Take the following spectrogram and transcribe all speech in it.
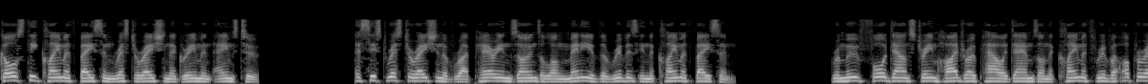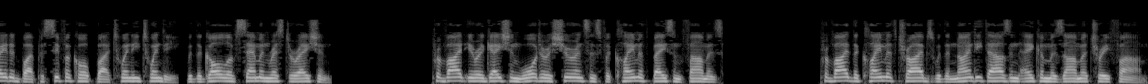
Golsthi-Klamath Basin Restoration Agreement aims to assist restoration of riparian zones along many of the rivers in the Klamath Basin, remove four downstream hydropower dams on the Klamath River operated by PacifiCorp by 2020, with the goal of salmon restoration, provide irrigation water assurances for Klamath Basin farmers, provide the Klamath tribes with a 90,000-acre Mazama tree farm.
